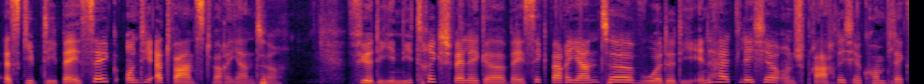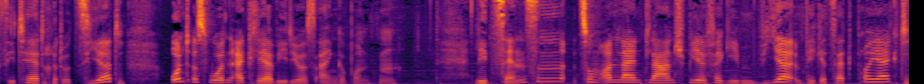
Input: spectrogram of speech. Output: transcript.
Es gibt die Basic und die Advanced Variante. Für die niedrigschwellige Basic-Variante wurde die inhaltliche und sprachliche Komplexität reduziert und es wurden Erklärvideos eingebunden. Lizenzen zum Online-Planspiel vergeben wir im PGZ-Projekt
